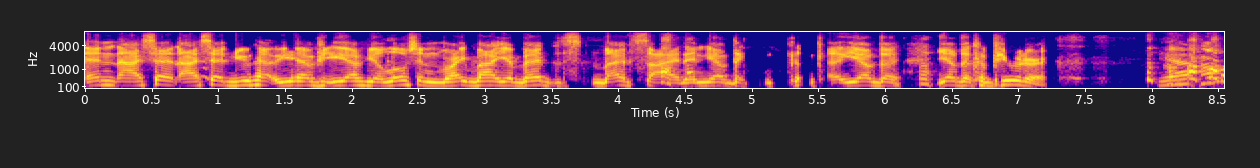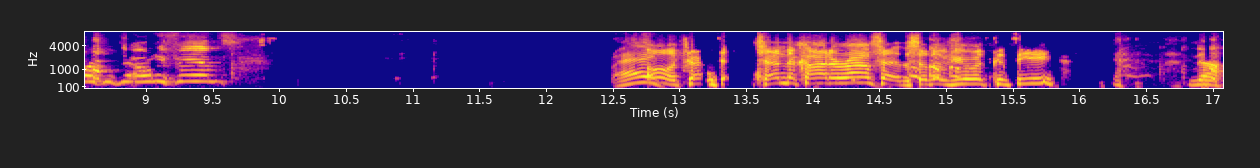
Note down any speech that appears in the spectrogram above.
And I said I said you have you have you have your lotion right by your bed bedside, and you have the you have the you have the computer. Yeah. How much is the OnlyFans? Hey. Oh, turn, turn the card around so, so the viewers can see, No.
